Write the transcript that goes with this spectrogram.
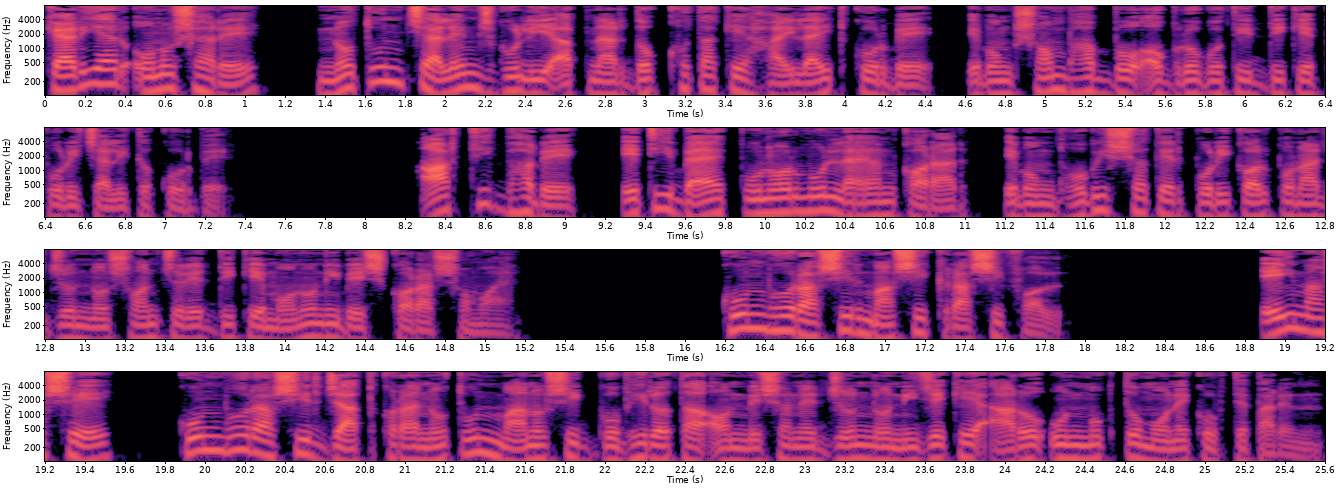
ক্যারিয়ার অনুসারে নতুন চ্যালেঞ্জগুলি আপনার দক্ষতাকে হাইলাইট করবে এবং সম্ভাব্য অগ্রগতির দিকে পরিচালিত করবে। আর্থিকভাবে, এটি ব্যয় পুনর্মূল্যায়ন করার এবং ভবিষ্যতের পরিকল্পনার জন্য সঞ্চয়ের দিকে মনোনিবেশ করার সময়। কুম্ভ রাশির মাসিক রাশিফল। এই মাসে কুম্ভ রাশির জাত করা নতুন মানসিক গভীরতা অন্বেষণের জন্য নিজেকে আরও উন্মুক্ত মনে করতে পারেন।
